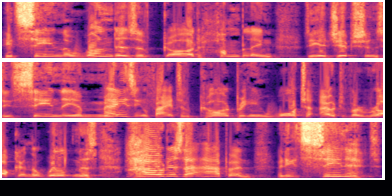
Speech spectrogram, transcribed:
He'd seen the wonders of God humbling the Egyptians. He'd seen the amazing fact of God bringing water out of a rock in the wilderness. How does that happen? And he'd seen it.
